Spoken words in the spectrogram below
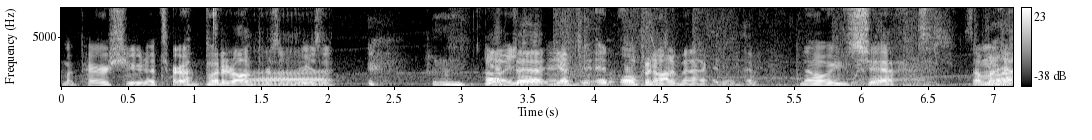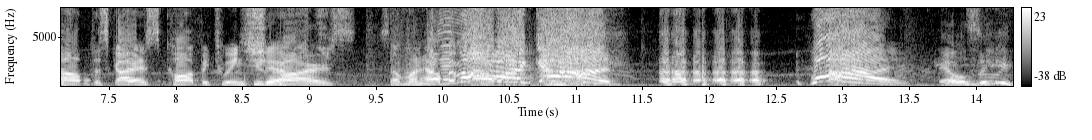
My parachute. I turn. I put it on for some Uh, reason. You Uh, have to. You have to It open automatically. No, you shift. Someone you are- help! This guy is caught between two Shift. cars. Someone help him! Oh my God! Why? LZ.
